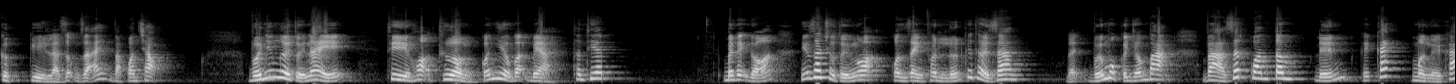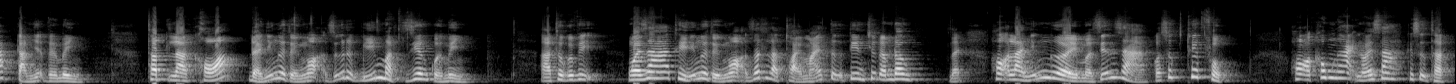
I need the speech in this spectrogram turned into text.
cực kỳ là rộng rãi và quan trọng. Với những người tuổi này ấy, thì họ thường có nhiều bạn bè thân thiết Bên cạnh đó, những gia chủ tuổi ngọ còn dành phần lớn cái thời gian đấy, với một cái nhóm bạn và rất quan tâm đến cái cách mà người khác cảm nhận về mình. Thật là khó để những người tuổi ngọ giữ được bí mật riêng của mình. À, thưa quý vị, Ngoài ra thì những người tuổi ngọ rất là thoải mái tự tin trước đám đông. Đấy, họ là những người mà diễn giả có sức thuyết phục. Họ không ngại nói ra cái sự thật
